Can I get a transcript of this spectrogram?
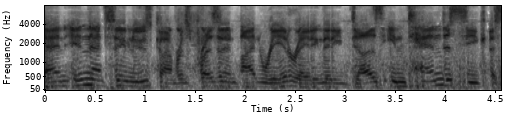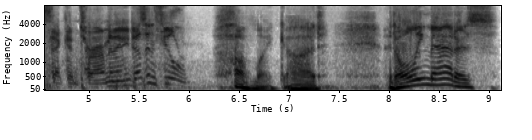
And in that same news conference, President Biden reiterating that he does intend to seek a second term and that he doesn't feel Oh my God. It only matters.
